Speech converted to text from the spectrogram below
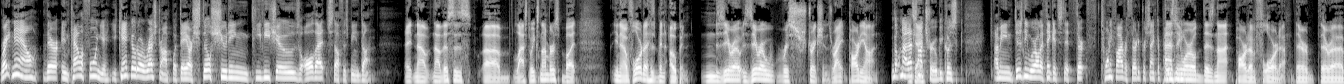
Right now, they're in California. You can't go to a restaurant, but they are still shooting TV shows. All that stuff is being done. Now, now this is uh, last week's numbers, but you know, Florida has been open, zero zero restrictions. Right, party on. No, no, that's Okay. not true because, I mean, Disney World. I think it's at thir- twenty-five or thirty percent capacity. Disney World is not part of Florida. They're they're uh,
